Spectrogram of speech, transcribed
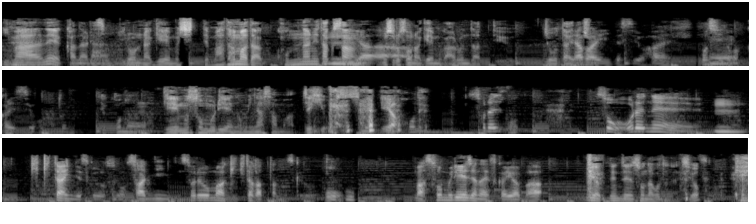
今ね、かなりそのいろんなゲーム知って、まだまだこんなにたくさん面白そうなゲームがあるんだっていう状態でやしょばいですよ、はい。欲しいのばっかりですよ、本当に。でこのゲームソムリエの皆様、ぜひおすすめゲいや、ほんそれ、そう、俺ね、うん。聞きたいんですけど、その3人に。それをまあ聞きたかったんですけど。ほうまあ、ソムリエじゃないですか、いわば。いや、全然そんなことないですよ。研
